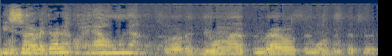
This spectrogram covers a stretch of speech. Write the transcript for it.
¿Y solamente van a escoger a una? Solamente una, el primero, segundo y tercero.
